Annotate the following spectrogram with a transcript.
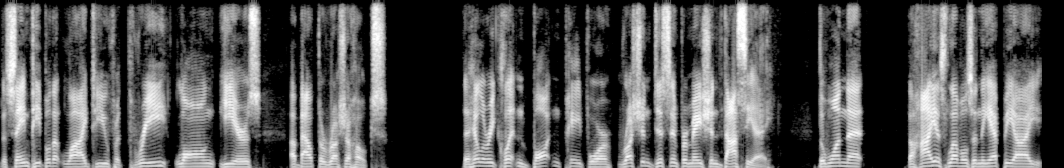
The same people that lied to you for three long years about the Russia hoax. The Hillary Clinton bought and paid for Russian disinformation dossier. The one that the highest levels in the FBI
